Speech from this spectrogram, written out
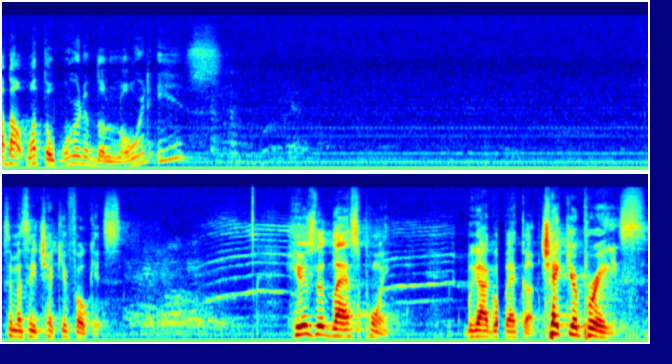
about what the word of the Lord is? Somebody say, check your focus. Here's the last point. We got to go back up. Check your praise.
